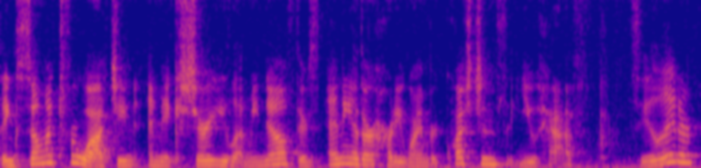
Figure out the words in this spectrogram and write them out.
Thanks so much for watching, and make sure you let me know if there's any other Hardy-Weinberg questions that you have. See you later!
